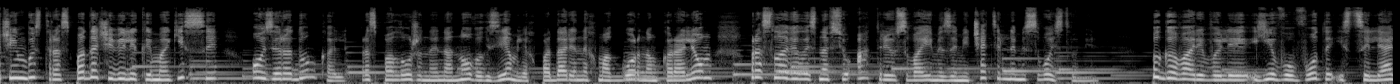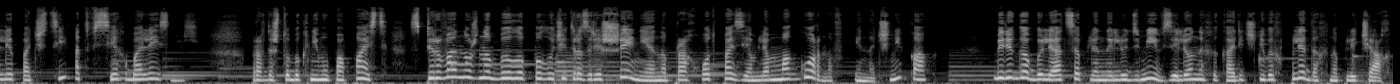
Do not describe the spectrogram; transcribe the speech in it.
Очень быстро с подачи Великой Магиссы озеро Дункаль, расположенное на новых землях, подаренных Макгорном королем, прославилось на всю Атрию своими замечательными свойствами. Поговаривали, его воды исцеляли почти от всех болезней. Правда, чтобы к нему попасть, сперва нужно было получить разрешение на проход по землям Макгорнов, иначе никак. Берега были оцеплены людьми в зеленых и коричневых пледах на плечах,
